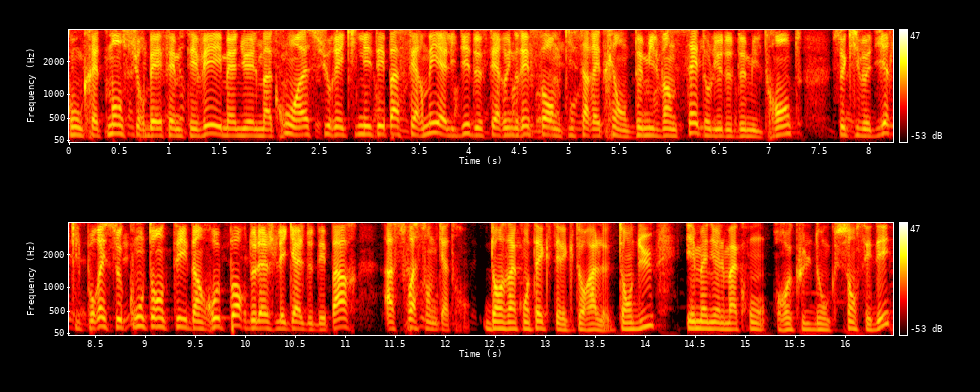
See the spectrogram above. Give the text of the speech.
Concrètement, sur BFM TV, Emmanuel Macron a assuré qu'il n'était pas fermé à l'idée de faire une réforme qui s'arrêterait en 2027 au lieu de 2030, ce qui veut dire qu'il pourrait se contenter d'un report de l'âge légal de départ à 64 ans. Dans un contexte électoral tendu, Emmanuel Macron recule donc sans céder,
